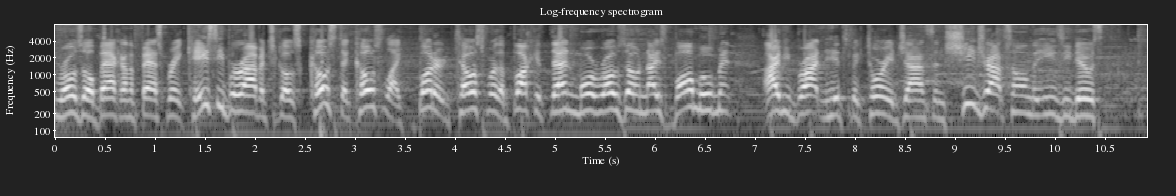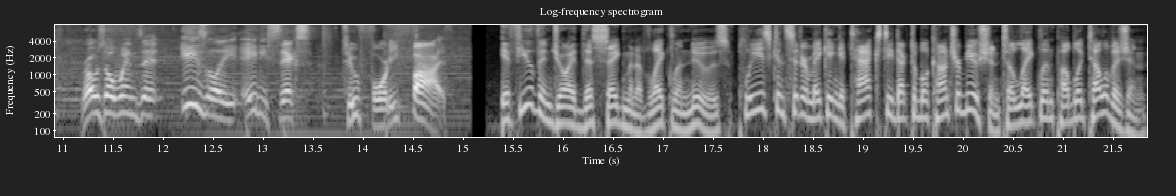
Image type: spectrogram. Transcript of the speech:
Roseau back on the fast break. Casey Baravich goes coast to coast like buttered toast for the bucket. Then more Roseau, nice ball movement. Ivy Broughton hits Victoria Johnson. She drops home the easy deuce. Roseau wins it easily, 86 to 45. If you've enjoyed this segment of Lakeland News, please consider making a tax-deductible contribution to Lakeland Public Television.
